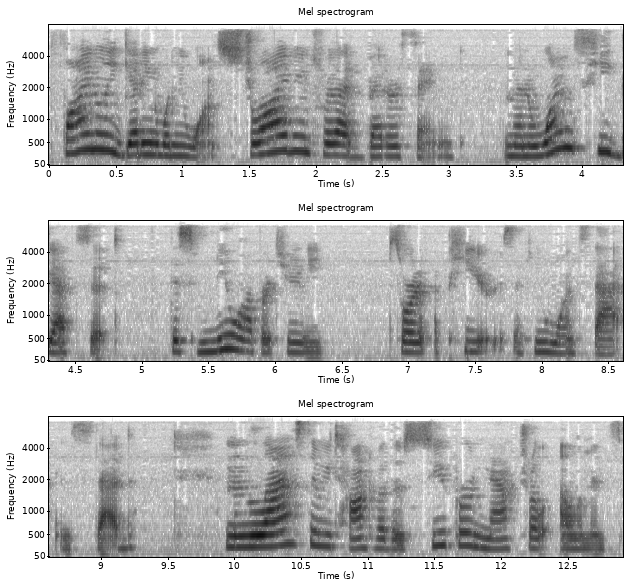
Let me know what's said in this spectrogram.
finally getting what he wants, striving for that better thing. And then once he gets it, this new opportunity sort of appears and he wants that instead. And then lastly, we talked about those supernatural elements.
